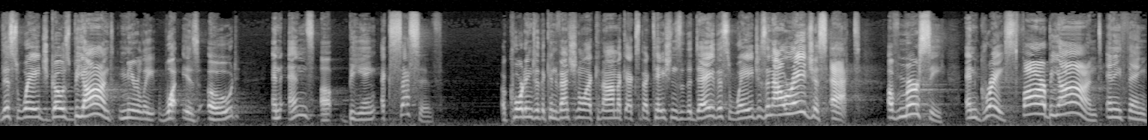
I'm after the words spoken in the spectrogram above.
this wage goes beyond merely what is owed and ends up being excessive. According to the conventional economic expectations of the day, this wage is an outrageous act of mercy and grace far beyond anything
